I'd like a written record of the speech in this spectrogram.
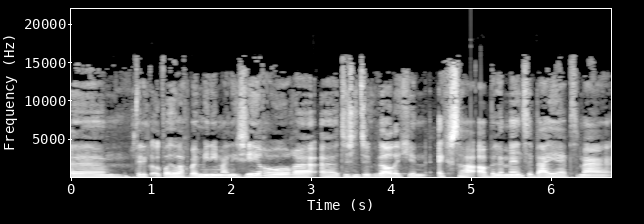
um, vind ik ook wel heel erg bij minimaliseren horen. Uh, het is natuurlijk wel dat je een extra abonnement erbij hebt, maar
